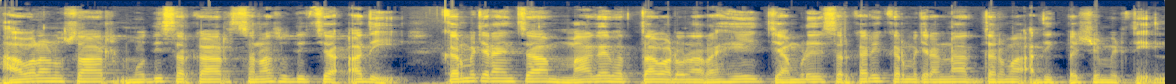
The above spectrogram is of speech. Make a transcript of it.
अहवालानुसार मोदी सरकार सणासुदीच्या आधी कर्मचाऱ्यांचा महागाई भत्ता वाढवणार आहे ज्यामुळे सरकारी कर्मचाऱ्यांना दरमा अधिक पैसे मिळतील.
